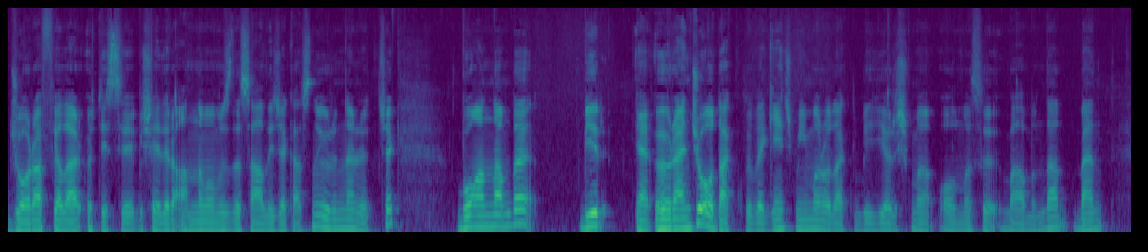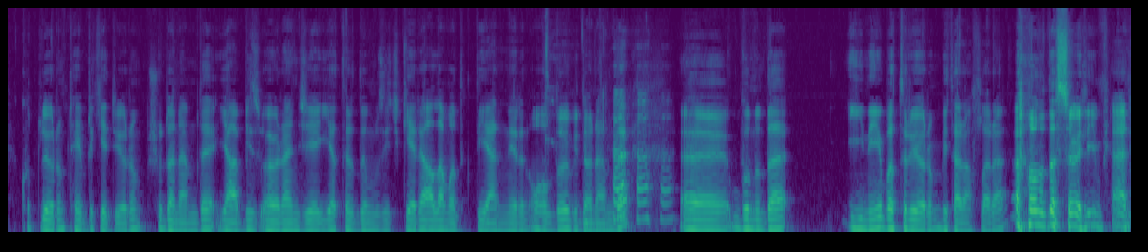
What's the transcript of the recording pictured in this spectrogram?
coğrafyalar ötesi bir şeyleri anlamamızı da sağlayacak aslında ürünler üretecek. Bu anlamda bir yani öğrenci odaklı ve genç mimar odaklı bir yarışma olması babından ben kutluyorum, tebrik ediyorum. Şu dönemde ya biz öğrenciye yatırdığımızı hiç geri alamadık diyenlerin olduğu bir dönemde e, bunu da iğneyi batırıyorum bir taraflara. Onu da söyleyeyim yani.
